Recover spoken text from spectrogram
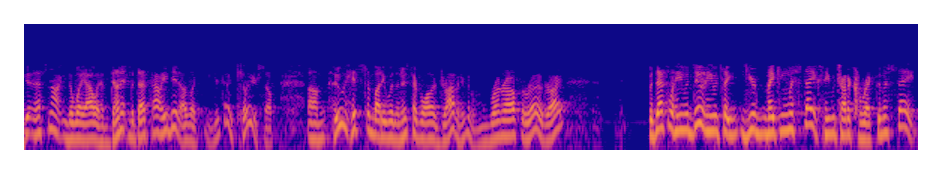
That's not the way I would have done it, but that's how he did. It. I was like, "You're going to kill yourself." Um, who hits somebody with a newspaper while they're driving? You're going to run right off the road, right? But that's what he would do, and he would say, You're making mistakes. He would try to correct the mistake.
